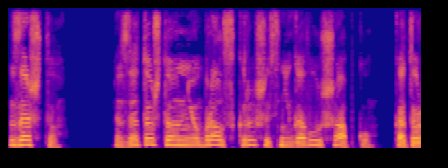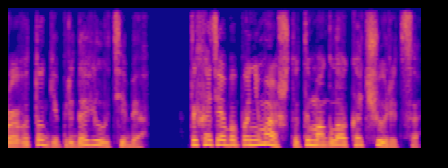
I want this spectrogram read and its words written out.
За что?» «За то, что он не убрал с крыши снеговую шапку, которая в итоге придавила тебя. Ты хотя бы понимаешь, что ты могла окочуриться,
